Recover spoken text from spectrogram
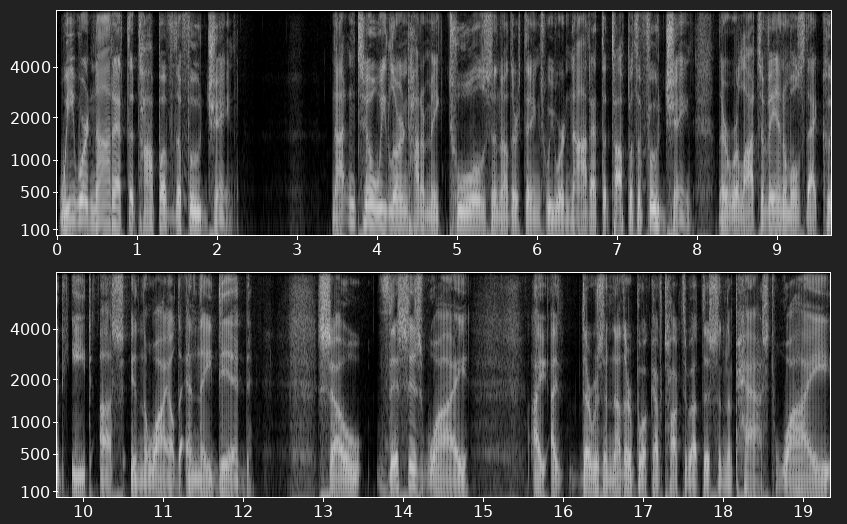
We were not at the top of the food chain. Not until we learned how to make tools and other things. We were not at the top of the food chain. There were lots of animals that could eat us in the wild, and they did. So, this is why I, I there was another book I've talked about this in the past. Why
